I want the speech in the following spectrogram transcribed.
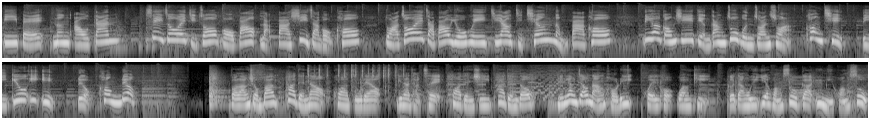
枇杷软藕丹，四组的一组五包六百四十五块，大组的十包优惠只要一千两百块。你好，公司电工主文专线：零七。二九一一六零六，大人上班拍电脑看资料，囡仔读册看电视拍电动。明亮胶囊，互你恢复元气。各单位叶黄素加玉米黄素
